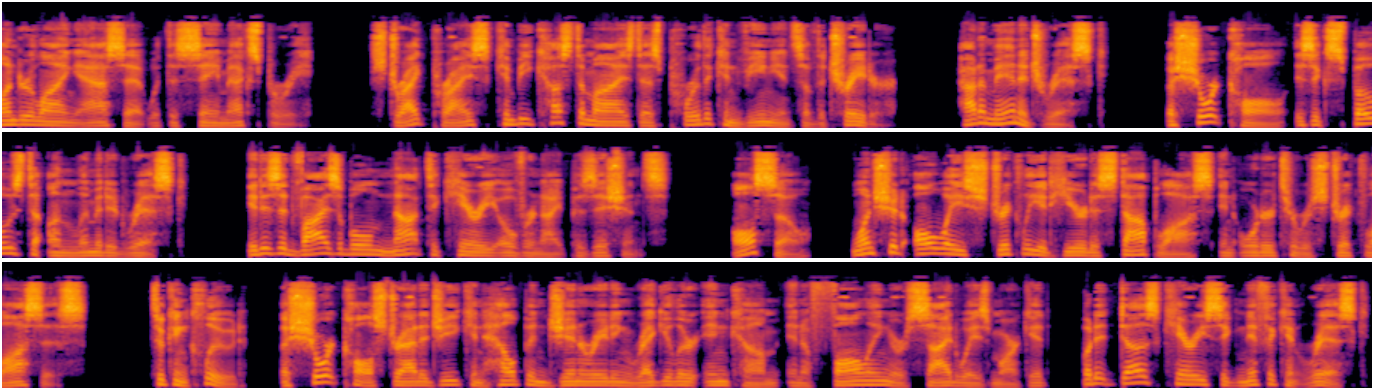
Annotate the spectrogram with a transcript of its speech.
underlying asset with the same expiry. Strike price can be customized as per the convenience of the trader. How to manage risk. A short call is exposed to unlimited risk. It is advisable not to carry overnight positions. Also, one should always strictly adhere to stop loss in order to restrict losses. To conclude, a short call strategy can help in generating regular income in a falling or sideways market, but it does carry significant risk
